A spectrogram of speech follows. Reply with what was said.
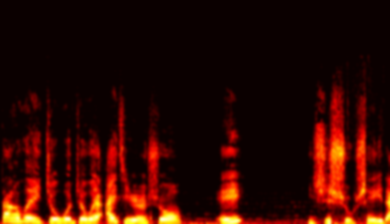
大卫就问这位埃及人说：“诶，你是属谁的？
